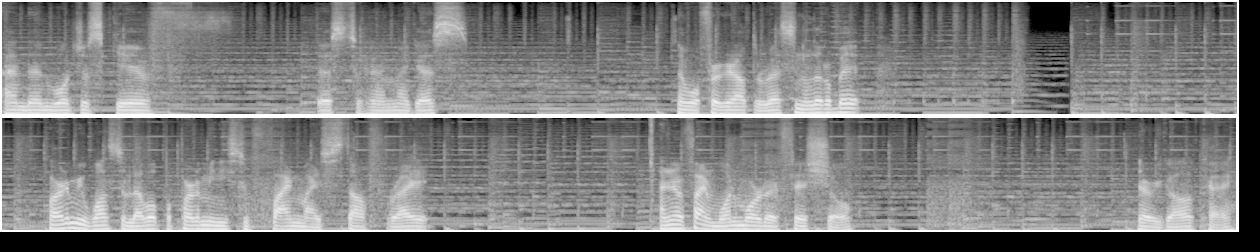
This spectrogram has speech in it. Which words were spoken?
And then we'll just give this to him, I guess. Then we'll figure out the rest in a little bit. Part of me wants to level up, but part of me needs to find my stuff, right? I need to find one more to official. There we go, okay.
